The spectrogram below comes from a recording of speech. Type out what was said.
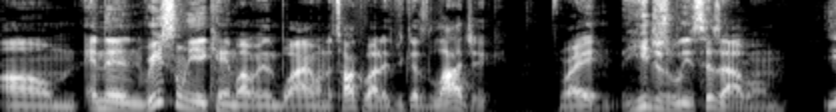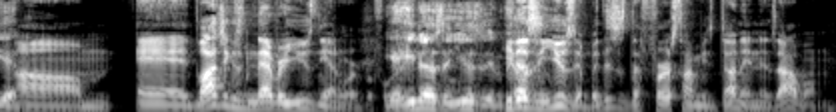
Um, and then recently it came up, and why I want to talk about it is because Logic, right? He just released his album. Yeah, Um, and Logic has never used the N word before. yeah. He doesn't use it. He doesn't use it, but this is the first time he's done it in his album.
